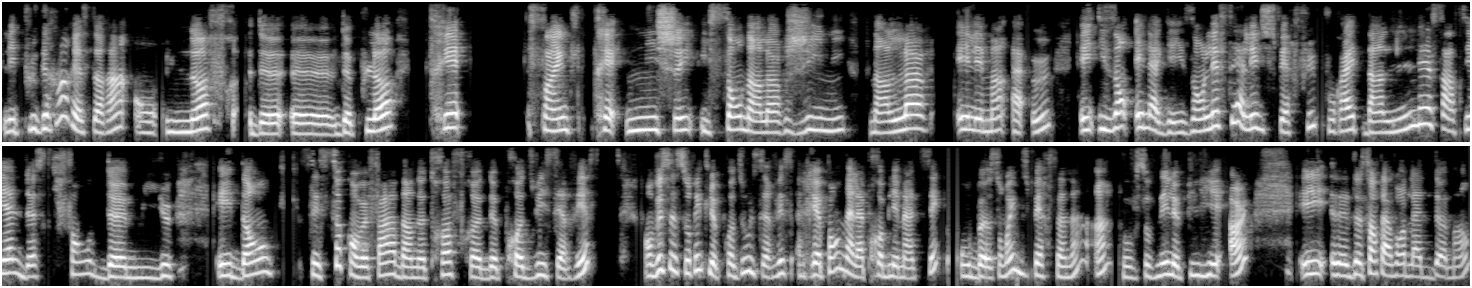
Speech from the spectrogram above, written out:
Les plus grands restaurants ont une offre de, euh, plats très simple, très nichés. Ils sont dans leur génie, dans leur élément à eux et ils ont élagué, ils ont laissé aller le superflu pour être dans l'essentiel de ce qu'ils font de mieux. Et donc, c'est ça qu'on veut faire dans notre offre de produits et services. On veut s'assurer que le produit ou le service réponde à la problématique, aux besoins du personnel. Hein? Vous vous souvenez, le pilier 1, et euh, de sorte à avoir de la demande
